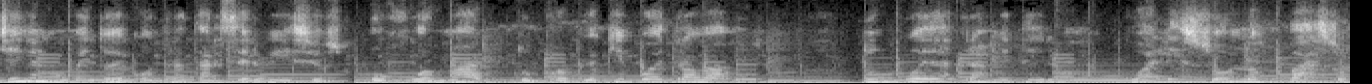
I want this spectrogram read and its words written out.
llegue el momento de contratar servicios o formar tu propio equipo de trabajo, tú puedas transmitir cuáles son los pasos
